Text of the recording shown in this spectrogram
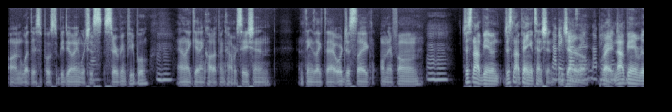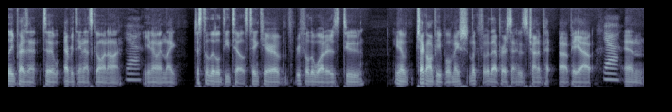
on what they're supposed to be doing, which is serving people Mm-hmm. and like getting caught up in conversation and things like that, or just like on their phone, Mm-hmm. just not being, just not paying attention Not being in general, present, not right? attention. Not being really present to everything that's going on, Yeah. you know, and like just the little details, take care of, refill the waters, to, you know, check on people, make sure look for that person who's trying to pay, uh, pay out, Yeah. and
